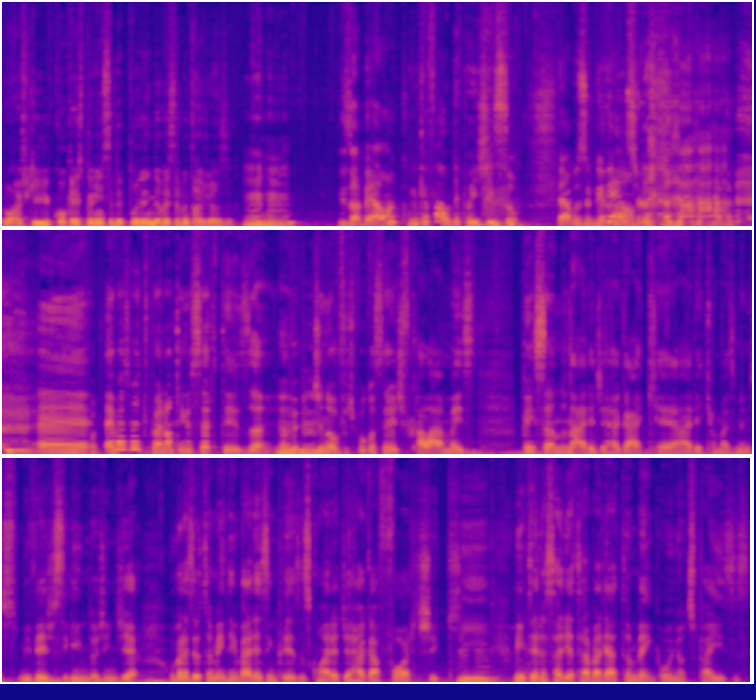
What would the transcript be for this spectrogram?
Eu acho que qualquer experiência depois ainda vai ser vantajosa. Uhum. Isabela? Como que eu falo depois disso? That was a good answer. é, é mesmo, tipo, eu não tenho certeza. Uhum. Eu, de novo, tipo, eu gostaria de ficar lá, mas pensando na área de RH, que é a área que eu mais ou menos me vejo seguindo hoje em dia, o Brasil também tem várias empresas com área de RH forte que uhum. me interessaria trabalhar também, ou em outros países.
